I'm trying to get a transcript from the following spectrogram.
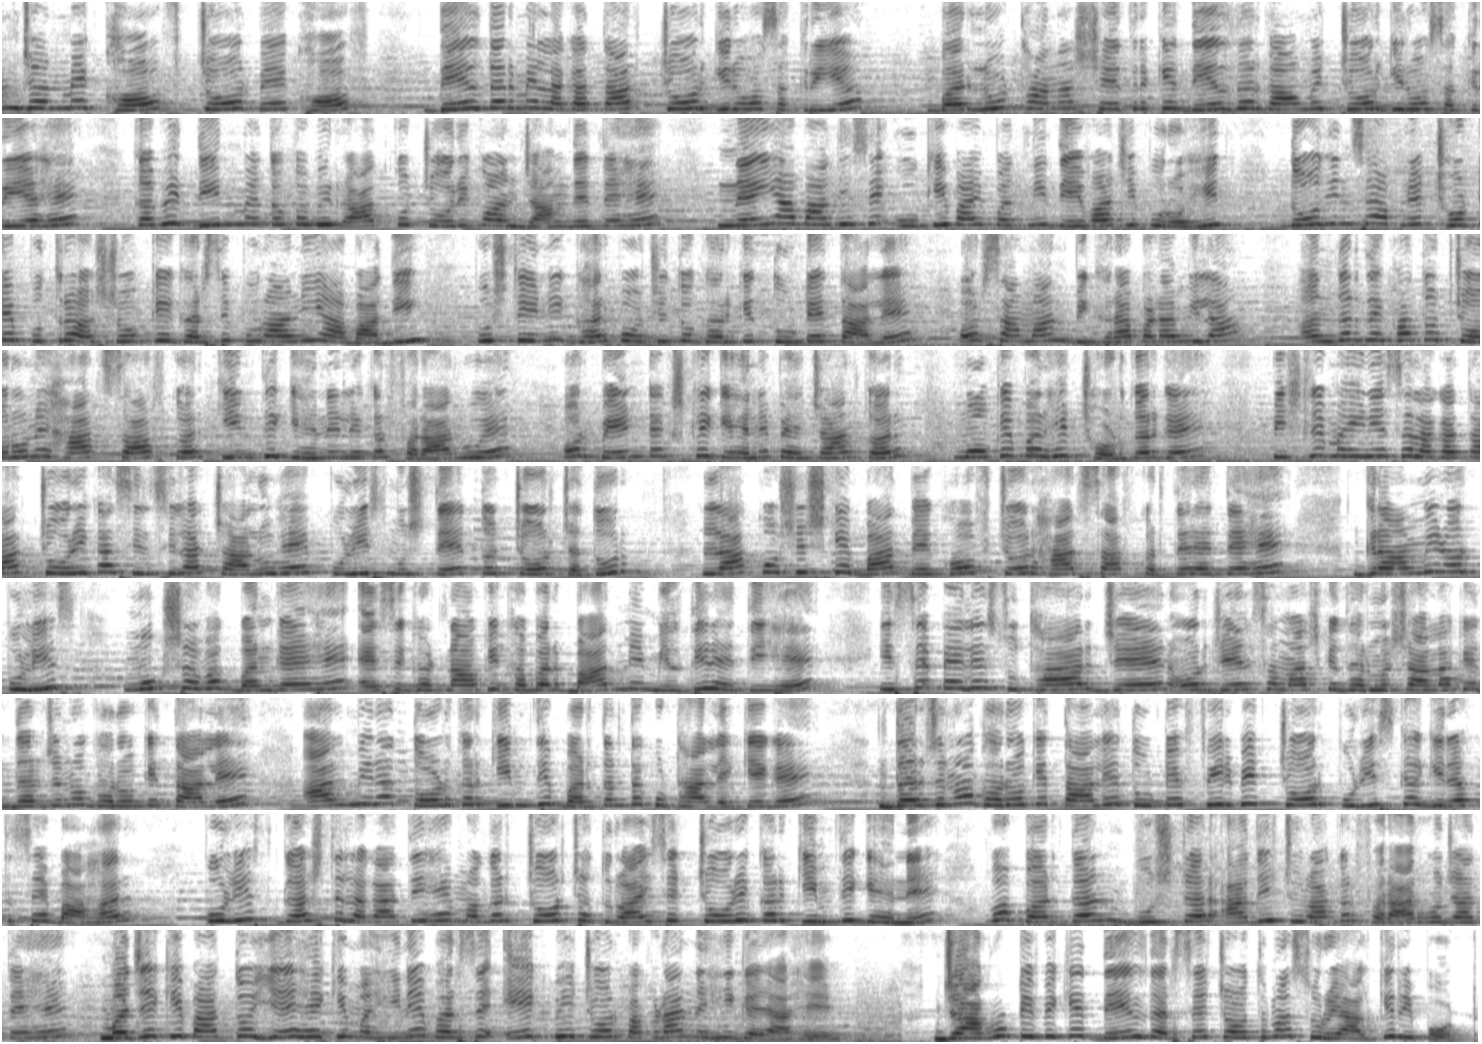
आमजन में खौफ, चोर बेखौफ, देलदर में लगातार चोर गिरोह सक्रिय। बरलूट थाना क्षेत्र के देलदर गाँव में चोर गिरोह सक्रिय है। कभी दिन में तो कभी रात को चोरी को अंजाम देते हैं। नई आबादी से ऊकीबाई पत्नी देवाजी पुरोहित, दो दिन से अपने छोटे पुत्र अशोक के घर से पुरानी आबादी, पुश्तैनी घर पहुँची तो घर के टूटे ताले और सामान बिखरा पड़ा मिला। अंदर देखा तो चोरों ने हाथ साफ़ कर कीमती गहने लेकर फरार हुए और बेंटेक्स के गहने पहचान कर मौके पर ही छोड़कर गए। पिछले महीने से लगातार चोरी का सिलसिला चालू है, पुलिस मुश्तैद तो चोर चतुर। लाख कोशिश के बाद बेखौफ चोर हाथ साफ़ करते रहते हैं। ग्रामीण और पुलिस मुख्य श्रवक बन गए हैं, ऐसे घटनाओं की खबर बाद में मिलती रहती है। इससे पहले सुथार, जैन और जैन समाज के धर्मशाला के दर्जनों घरों के ताले आलमीरा तोड़कर कीमती बर्तन तक उठा लेके गए। दर्जनों घरों के ताले टूटे, फिर भी चोर पुलिस के गिरफ्त से बाहर। पुलिस गश्त लगाती है, मगर चोर चतुराई से चोरी कर कीमती गहने व बर्तन, बूस्टर आदि चुरा कर फरार हो जाते हैं। मज़े की बात तो ये है कि महीने भर से एक भी चोर पकड़ा नहीं गया है। जागरूक टीवी के देल दर से चौथमा सुरयाल की रिपोर्ट।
